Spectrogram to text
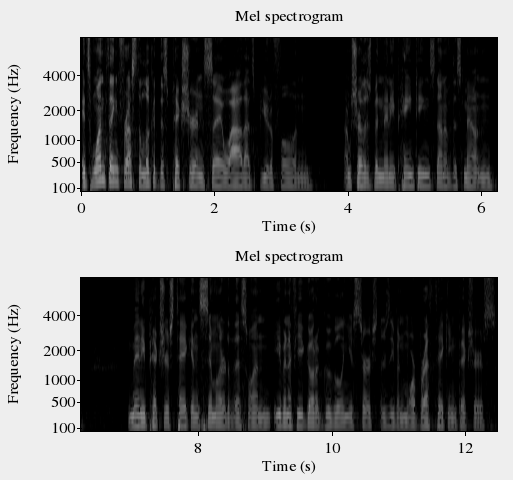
it's one thing for us to look at this picture and say, wow, that's beautiful. And I'm sure there's been many paintings done of this mountain, many pictures taken similar to this one. Even if you go to Google and you search, there's even more breathtaking pictures.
